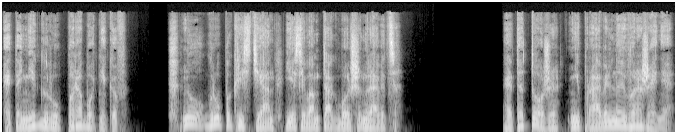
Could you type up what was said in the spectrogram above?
«Это не группа работников. Ну, группа крестьян, если вам так больше нравится». «Это тоже неправильное выражение.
